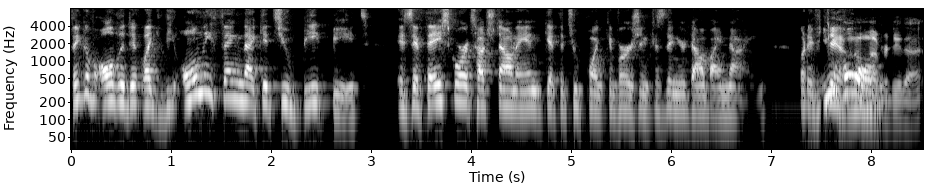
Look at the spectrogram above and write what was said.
think of all the diff- like the only thing that gets you beat beat is if they score a touchdown and get the two point conversion because then you're down by nine. But if you yeah, they'll never do that.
